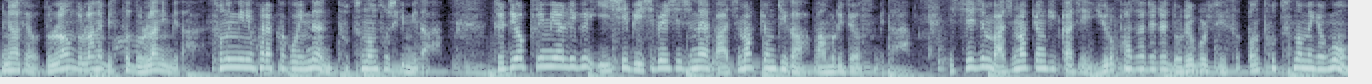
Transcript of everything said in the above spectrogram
안녕하세요. 놀라운 논란의 미스터 논란입니다. 손흥민이 활약하고 있는 토트넘 소식입니다. 드디어 프리미어리그 20-21 시즌의 마지막 경기가 마무리되었습니다. 이 시즌 마지막 경기까지 유로파 자리를 노려볼 수 있었던 토트넘의 경우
